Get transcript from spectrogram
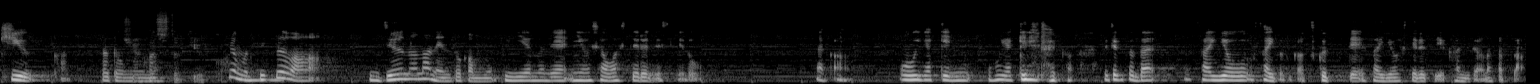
9かだと思います。18と9か。でも実は17年とかも PM で入社はしてるんですけどなんか公に公にというかめちゃくちゃ大採用サイトとか作って採用してるっていう感じではなかった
